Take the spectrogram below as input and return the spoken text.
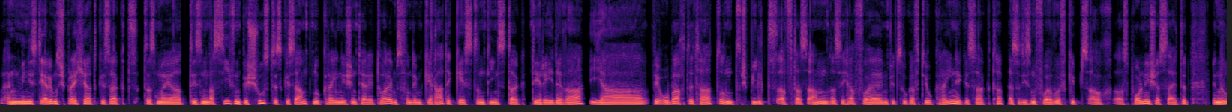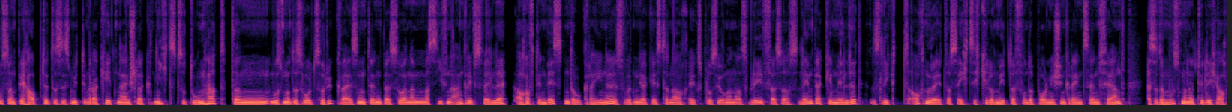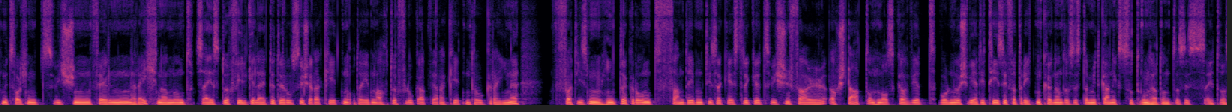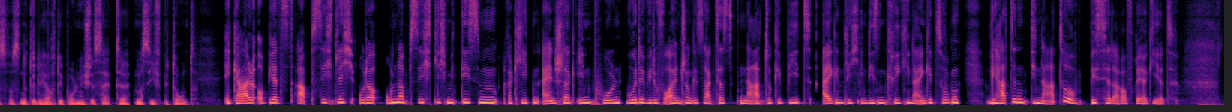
ein Ministeriumssprecher hat gesagt, dass man ja diesen massiven Beschuss des gesamten ukrainischen Territoriums, von dem gerade gestern Dienstag die Rede war, ja beobachtet hat und spielt auf das an, was ich auch vorher in Bezug auf die Ukraine gesagt habe. Also diesen Vorwurf gibt es auch aus polnischer Seite. Wenn Russland behauptet, dass es mit dem Raketeneinschlag nichts zu tun hat, dann muss man das wohl zurückweisen, denn bei so einer massiven Angriffswelle, auch auf den Westen der Ukraine, es wurden ja gestern auch Explosionen aus Vlev, also aus Lemberg gemeldet, das liegt auch nur etwa 60 Kilometer Kilometer von der polnischen Grenze entfernt. Also da muss man natürlich auch mit solchen Zwischenfällen rechnen und sei es durch fehlgeleitete russische Raketen oder eben auch durch Flugabwehrraketen der Ukraine. Vor diesem Hintergrund fand eben dieser gestrige Zwischenfall auch statt und Moskau wird wohl nur schwer die These vertreten können, dass es damit gar nichts zu tun hat. Und das ist etwas, was natürlich auch die polnische Seite massiv betont. Egal ob jetzt absichtlich oder unabsichtlich mit diesem Raketeneinschlag in Polen wurde, wie du vorhin schon gesagt hast, NATO-Gebiet eigentlich in diesen Krieg hineingezogen. Wie hat denn die NATO bisher darauf reagiert?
